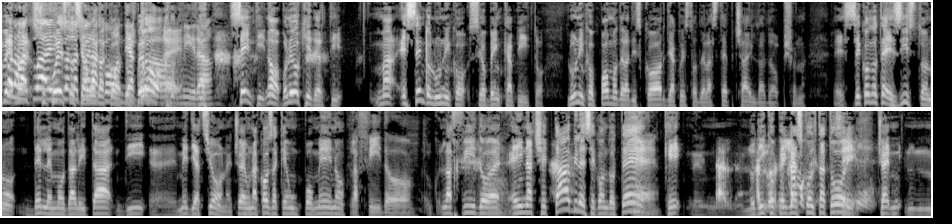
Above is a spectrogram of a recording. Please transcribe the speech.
vabbè, con la ma tua, su questo siamo d'accordo. Però, Eh. Senti, no, volevo chiederti, ma essendo l'unico, se ho ben capito, l'unico pomo della discordia, questo della stepchild adoption, eh, secondo te esistono delle modalità di eh, mediazione, cioè una cosa che è un po' meno L'affido. l'affido è, Mm. è inaccettabile secondo te Eh. che eh, Allora, lo dico per gli diciamo che- ascoltatori sì. cioè, m- m-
